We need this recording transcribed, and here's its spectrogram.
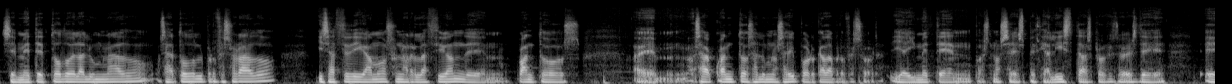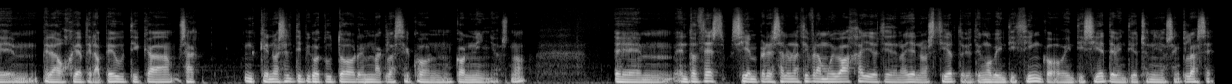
se mete todo el alumnado, o sea, todo el profesorado y se hace, digamos, una relación de cuántos, eh, o sea, cuántos alumnos hay por cada profesor. Y ahí meten, pues no sé, especialistas, profesores de eh, pedagogía terapéutica, o sea, que no es el típico tutor en una clase con, con niños, ¿no? Eh, entonces siempre sale una cifra muy baja y ellos dicen, oye, no es cierto, yo tengo 25, 27, 28 niños en clase.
